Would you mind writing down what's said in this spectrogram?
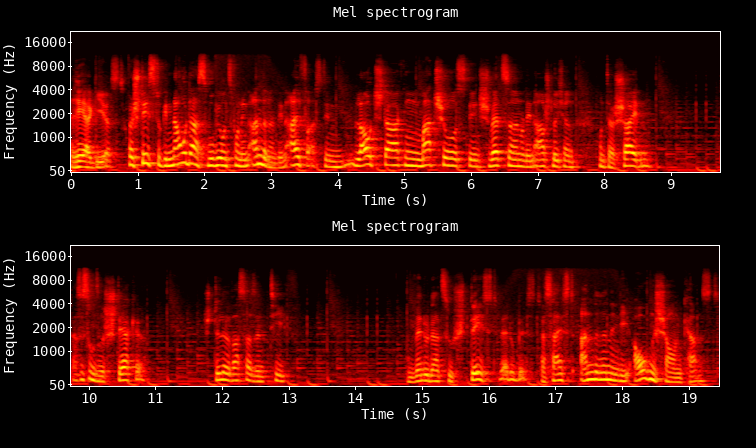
reagierst. Verstehst du genau das, wo wir uns von den anderen, den Alphas, den lautstarken Machos, den Schwätzern und den Arschlöchern unterscheiden? Das ist unsere Stärke. Stille Wasser sind tief. Und wenn du dazu stehst, wer du bist, das heißt anderen in die Augen schauen kannst,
